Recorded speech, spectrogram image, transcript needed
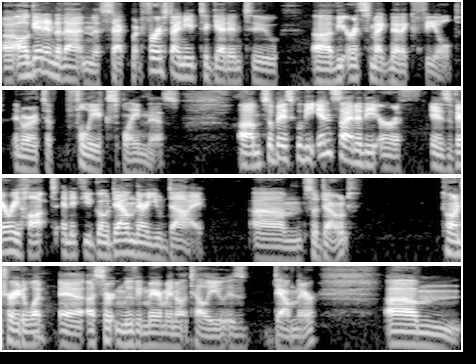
Uh, I'll get into that in a sec, but first I need to get into uh, the Earth's magnetic field in order to fully explain this. Um, so basically, the inside of the Earth is very hot, and if you go down there, you die. Um, so don't. Contrary to what uh, a certain movie may or may not tell you, is down there. Um,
